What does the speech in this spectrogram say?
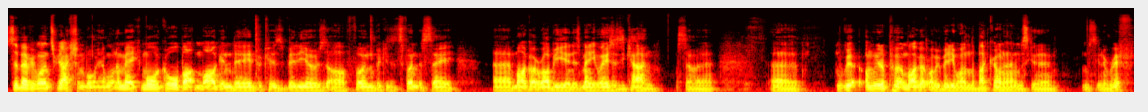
Sub everyone's reaction boy. I want to make more Golbot Morgan Day because videos are fun because it's fun to say uh, Margot Robbie in as many ways as you can. So uh, uh, I'm gonna- put a Margot Robbie video on the background and I'm just gonna I'm just gonna riff.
